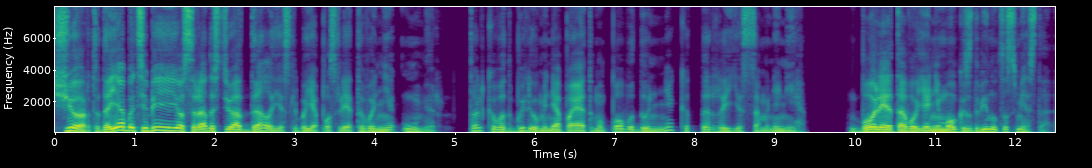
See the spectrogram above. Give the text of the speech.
Черт, да я бы тебе ее с радостью отдал, если бы я после этого не умер. Только вот были у меня по этому поводу некоторые сомнения. Более того, я не мог сдвинуться с места.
